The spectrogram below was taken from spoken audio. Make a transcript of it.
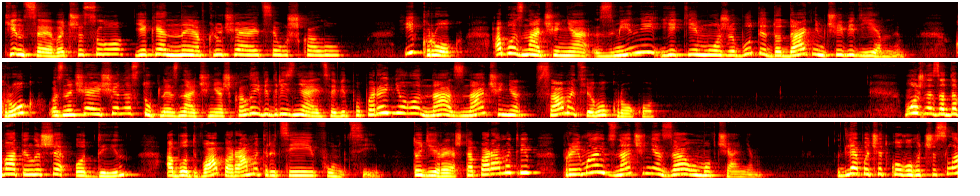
кінцеве число, яке не включається у шкалу, і крок або значення зміни, яке може бути додатнім чи від'ємним. Крок означає, що наступне значення шкали відрізняється від попереднього на значення саме цього кроку. Можна задавати лише один або два параметри цієї функції. Тоді решта параметрів приймають значення за умовчанням. Для початкового числа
